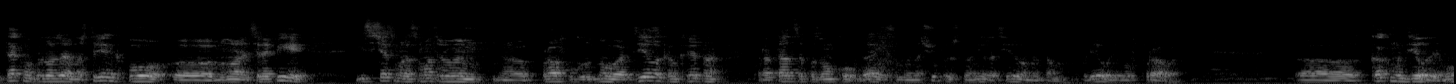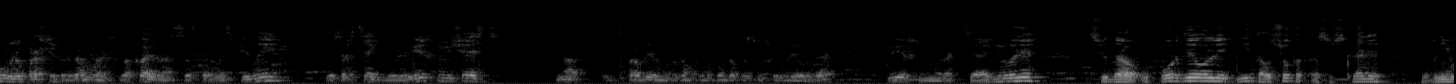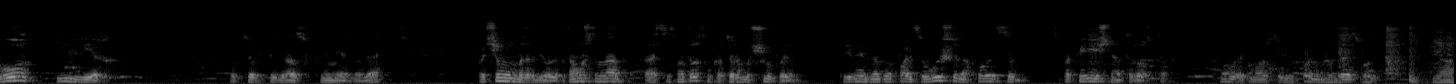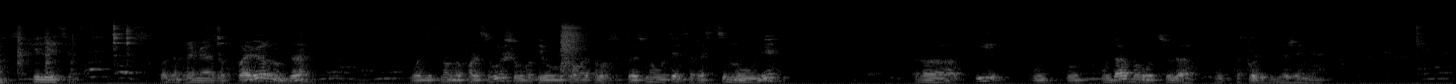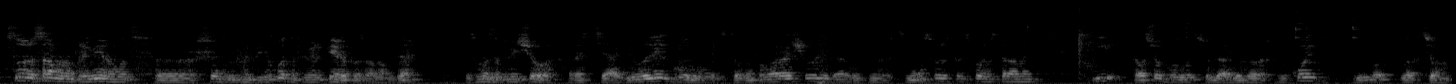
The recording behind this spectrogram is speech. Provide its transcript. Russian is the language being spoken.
Итак, мы продолжаем наш тренинг по э, мануальной терапии. И сейчас мы рассматриваем э, правку грудного отдела, конкретно ротация позвонков. Да, если мы нащупали, что они ротированы там влево либо вправо. Э, как мы делали? Мы уже прошли, когда мы локально со стороны спины, то есть растягивали верхнюю часть над проблемным позвонком. Вот он, допустим, ушел влево, да? Верхнюю мы растягивали, сюда упор делали и толчок осуществляли в него и вверх. Под 45 градусов примерно, да? Почему мы так делали? Потому что над остистым отростом, который мы щупаем, примерно на два пальца выше находится поперечный отросток. Ну, вы это можете легко наблюдать вот на скелете. Вот, например, этот повернут, да? Вот где-то на два пальца выше, вот его боковой отросток. То есть мы вот эти растянули, э, и удар был вот сюда. Вот такое движение. То же самое, например, вот э, шейный переход, например, первый позвонок, да? То есть мы за плечо растягивали, голову в эту сторону поворачивали, да, вот он растянулся уже с противоположной стороны. И толчок был вот сюда, либо рукой, либо локтем.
